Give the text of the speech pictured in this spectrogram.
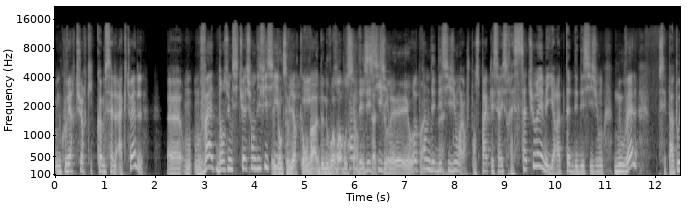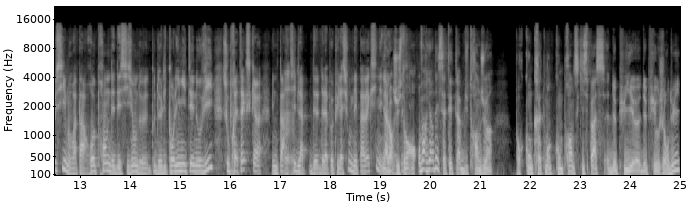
une couverture qui comme celle actuelle, euh, on, va être dans une situation difficile. Et donc ça veut dire qu'on va de nouveau avoir vos services saturés et Reprendre des décisions. Alors je ne pense pas que les services seraient saturés, mais il y aurait peut-être des décisions nouvelles. C'est pas possible. On va pas reprendre des décisions de, pour limiter nos vies sous prétexte qu'une partie de la, de, la population n'est pas vaccinée. Alors justement, on va regarder cette étape du 30 juin pour concrètement comprendre ce qui se passe depuis, euh, depuis aujourd'hui.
